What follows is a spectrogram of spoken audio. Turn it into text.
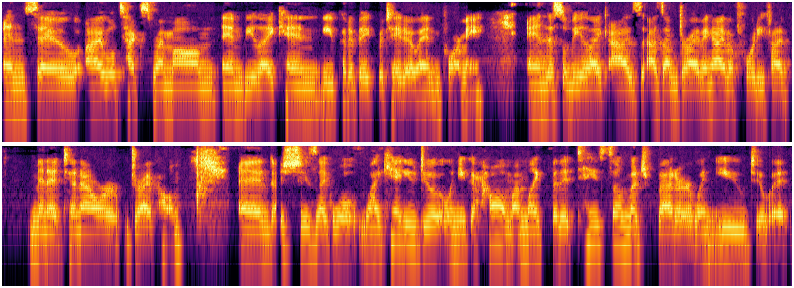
and so I will text my mom and be like, "Can you put a baked potato in for me?" And this will be like as as I'm driving. I have a 45 minute to an hour drive home. And she's like, Well, why can't you do it when you get home? I'm like, But it tastes so much better when you do it.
